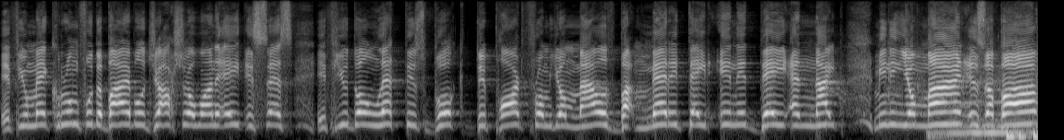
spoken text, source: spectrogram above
If you make room for the Bible, Joshua 1 8, it says, if you don't let this book depart from your mouth, but meditate in it day and night, meaning your mind is above.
